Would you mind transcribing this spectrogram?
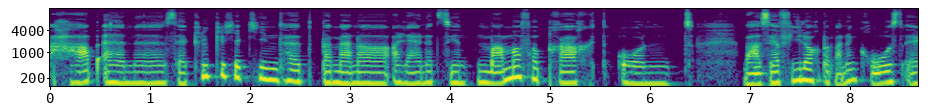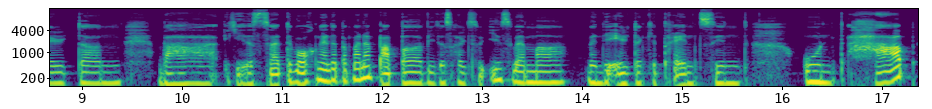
habe eine sehr glückliche Kindheit bei meiner alleinerziehenden Mama verbracht und war sehr viel auch bei meinen Großeltern, war jedes zweite Wochenende bei meinem Papa, wie das halt so ist, wenn man, wenn die Eltern getrennt sind und habe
